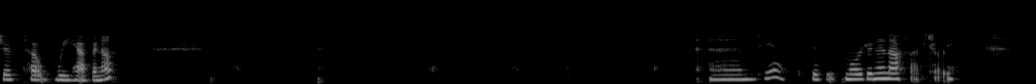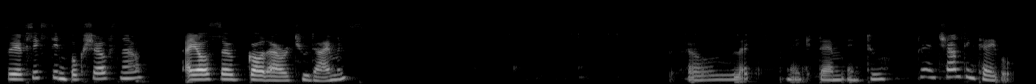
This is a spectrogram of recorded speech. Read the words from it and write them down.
just hope we have enough. And yes, this is more than enough actually. So we have 16 bookshelves now. I also got our two diamonds. So let's make them into the enchanting table.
